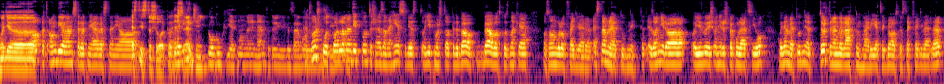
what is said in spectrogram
hogy ö, A, hát Anglia nem szeretné elveszteni a... ez tiszta sor De nekik persze. nincsen joguk ilyet mondani, nem? Tehát ő igazából... Hát van skót parlament, itt pontosan ez a nehéz, hogy, ezt, hogy itt most a, például bea- beavatkoznak-e az angolok fegyverrel. Ezt nem lehet tudni. Tehát ez annyira a jövő és annyira spekuláció, hogy nem lehet tudni. A történelemben láttunk már ilyet, hogy beavatkoztak fegyverrel,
